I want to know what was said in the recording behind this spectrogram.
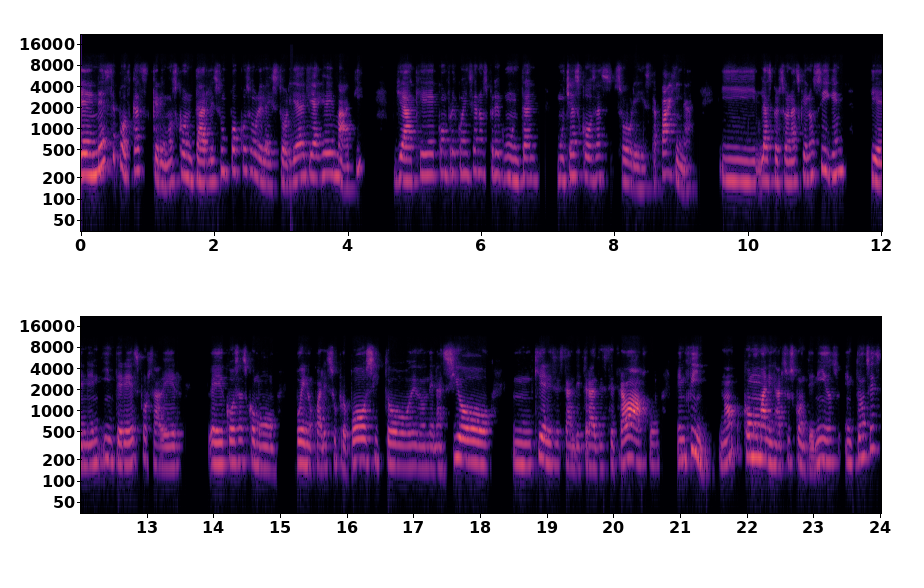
en este podcast queremos contarles un poco sobre la historia del viaje de Mati, ya que con frecuencia nos preguntan muchas cosas sobre esta página y las personas que nos siguen tienen interés por saber eh, cosas como, bueno, cuál es su propósito, de dónde nació, mm, quiénes están detrás de este trabajo, en fin, ¿no? Cómo manejar sus contenidos. Entonces,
